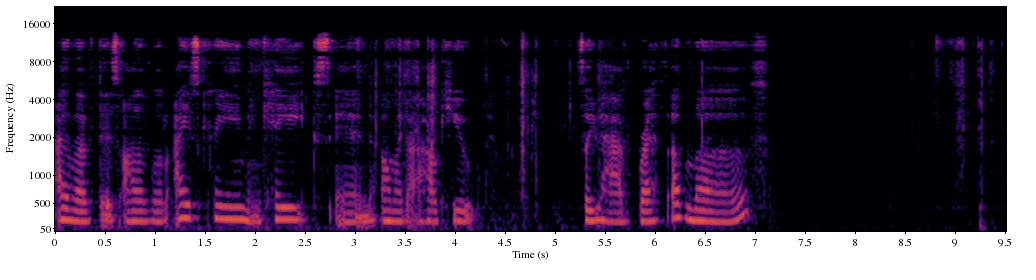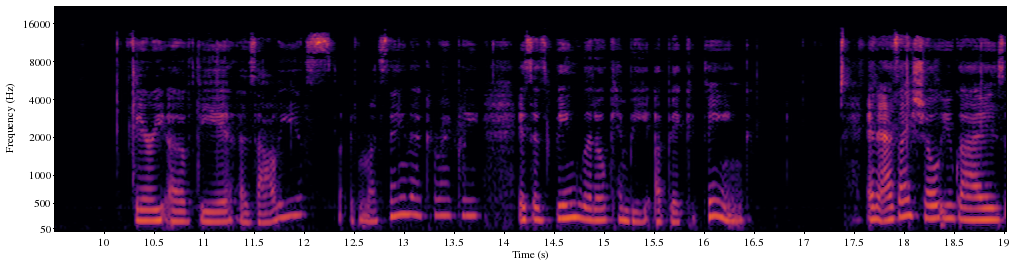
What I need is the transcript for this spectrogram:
I love this. All of the little ice cream and cakes and oh my God, how cute. So you have Breath of Love, Fairy of the Azaleas, if am I saying that correctly? It says being little can be a big thing. And as I showed you guys,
